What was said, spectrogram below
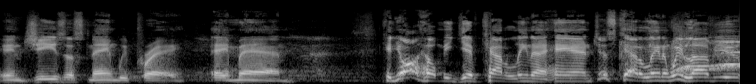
In Jesus' name we pray. Amen. Can you all help me give Catalina a hand? Just Catalina, we love you.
